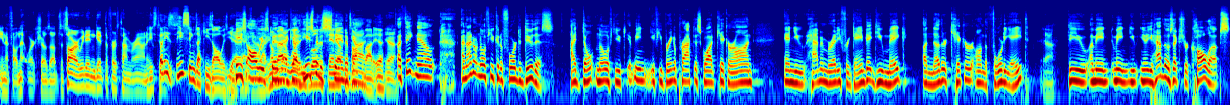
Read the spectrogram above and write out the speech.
NFL Network shows up. So sorry, we didn't get the first time around. He's still, But he's he seems like he's always Yeah. He's always Like, been no matter that what, kind of- he's, he's willing been a to stand up stand-up talk guy. about it. Yeah. yeah. I think now, and I don't know if you can afford to do this. I don't know if you. I mean, if you bring a practice squad kicker on, and you have him ready for game day, do you make another kicker on the forty-eight? Yeah. Do you? I mean, I mean, you you know, you have those extra call ups.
